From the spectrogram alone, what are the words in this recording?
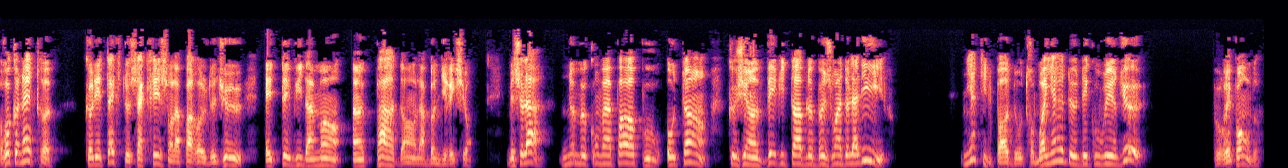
Reconnaître que les textes sacrés sont la parole de Dieu est évidemment un pas dans la bonne direction. Mais cela ne me convainc pas pour autant que j'ai un véritable besoin de la lire. N'y a-t-il pas d'autre moyen de découvrir Dieu? Pour répondre,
